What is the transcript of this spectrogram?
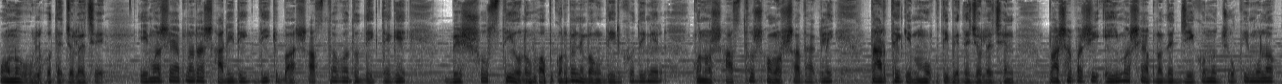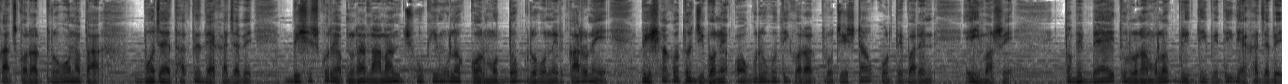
অনুকূল হতে চলেছে। এই মাসে আপনারা শারীরিক দিক বা স্বাস্থ্যগত দিক থেকে বেশ স্বস্তি অনুভব করবেন এবং দীর্ঘদিনের কোনো স্বাস্থ্য সমস্যা থাকলে তার থেকে মুক্তি পেতে চলেছেন। পাশাপাশি এই মাসে আপনাদের যে কোনো ঝুঁকিমূলক কাজ করার প্রবণতা বজায় থাকতে দেখা যাবে। বিশেষ করে আপনারা নানান ঝুঁকিমূলক কর্মোদ্যোগ গ্রহণের কারণে পেশাগত জীবনে অগ্রগতি করার প্রচেষ্টাও করতে পারেন এই মাসে। তবে ব্যয় তুলনামূলক বৃদ্ধি পেতেই দেখা যাবে।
